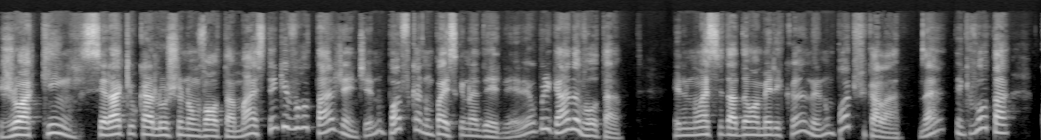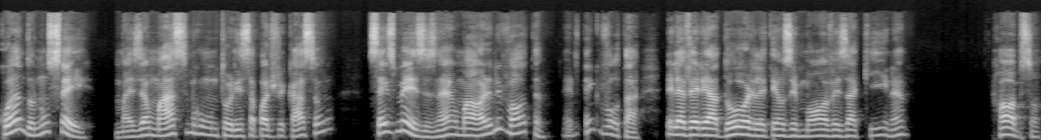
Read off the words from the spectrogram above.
Joaquim, será que o Carluxo não volta mais? Tem que voltar, gente. Ele não pode ficar num país que não é dele. Ele é obrigado a voltar. Ele não é cidadão americano, ele não pode ficar lá, né? Tem que voltar. Quando? Não sei. Mas é o máximo que um turista pode ficar são seis meses, né? Uma hora ele volta. Ele tem que voltar. Ele é vereador, ele tem os imóveis aqui, né? Robson,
